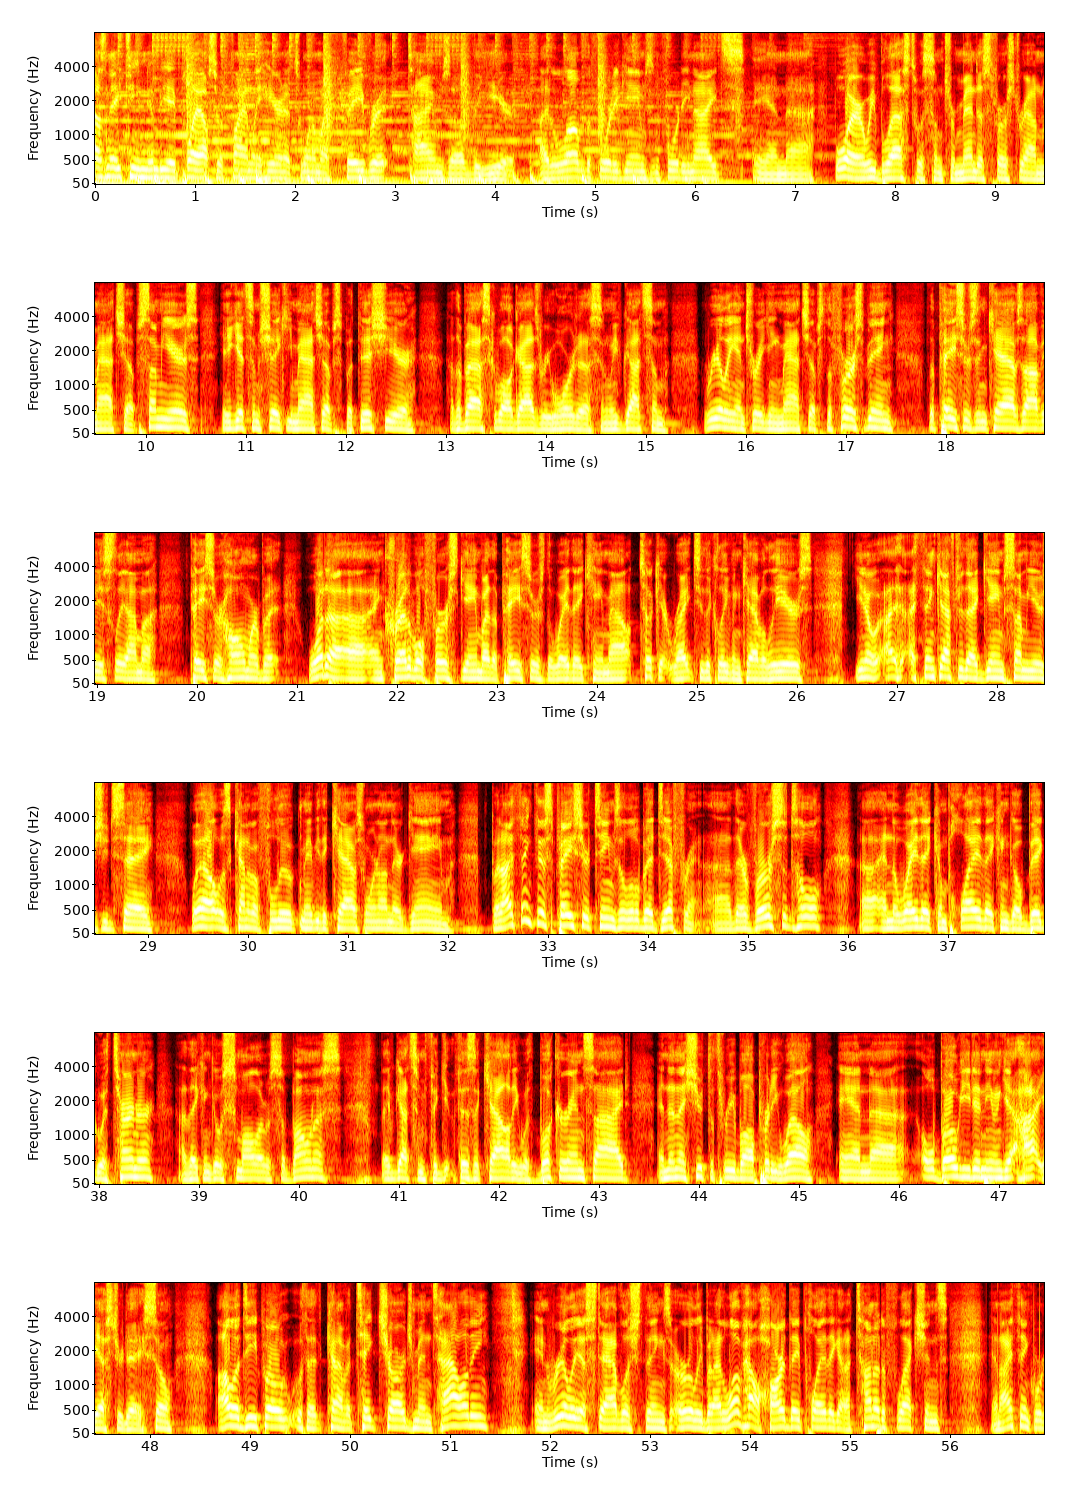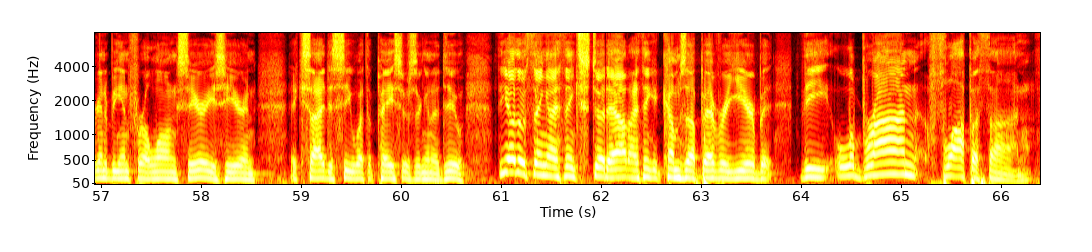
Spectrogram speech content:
2018 NBA playoffs are finally here, and it's one of my favorite times of the year. I love the 40 games and 40 nights, and uh, boy, are we blessed with some tremendous first round matchups. Some years you get some shaky matchups, but this year the basketball gods reward us, and we've got some really intriguing matchups. The first being the Pacers and Cavs. Obviously, I'm a Pacer homer, but what an incredible first game by the Pacers, the way they came out, took it right to the Cleveland Cavaliers. You know, I, I think after that game, some years you'd say, well, it was kind of a fluke. Maybe the Cavs weren't on their game. But I think this Pacer team's a little bit different. Uh, they're versatile, uh, and the way they can play, they can go big with Turner, uh, they can go smaller with Sabonis. They've got some physicality with Booker inside, and then they shoot the three ball pretty well. And uh, old Bogey didn't even get hot yesterday. So Oladipo with a kind of a take charge mentality and really establish things early. But I love how hard they play. They got a ton of deflections, and I think we're going to be in for a long series here and excited to see what the Pacers are going to do. The other thing I think stood out, I think it comes up every year, but the LeBron flopathon.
